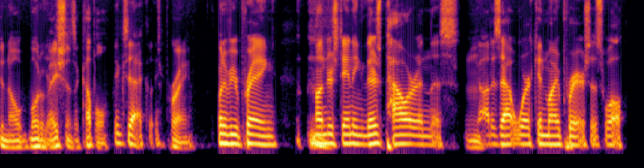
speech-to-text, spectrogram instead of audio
you know motivation as a couple Exactly. to pray Whenever you're praying, understanding there's power in this. Mm. God is at work in my prayers as well.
